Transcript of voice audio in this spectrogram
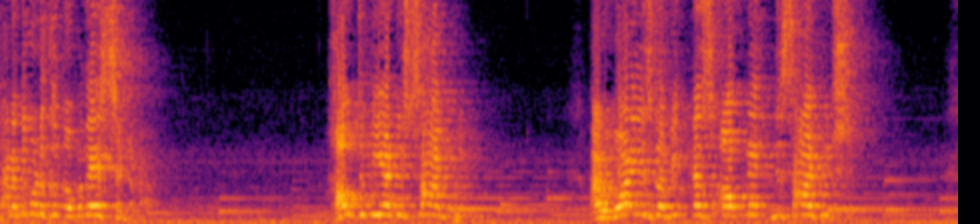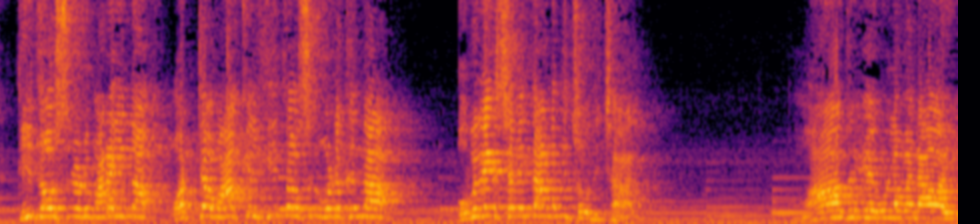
പറഞ്ഞു കൊടുക്കുന്ന ഉപദേശങ്ങളാണ് how to be a disciple and what is the witness of discipleship തീത്തോസിനോട് പറയുന്ന ഒറ്റ വാക്കിൽ തീത്തോസിന് കൊടുക്കുന്ന ഉപദേശം എന്താണെന്ന് ചോദിച്ചാൽ മാതൃകയുള്ളവനായി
